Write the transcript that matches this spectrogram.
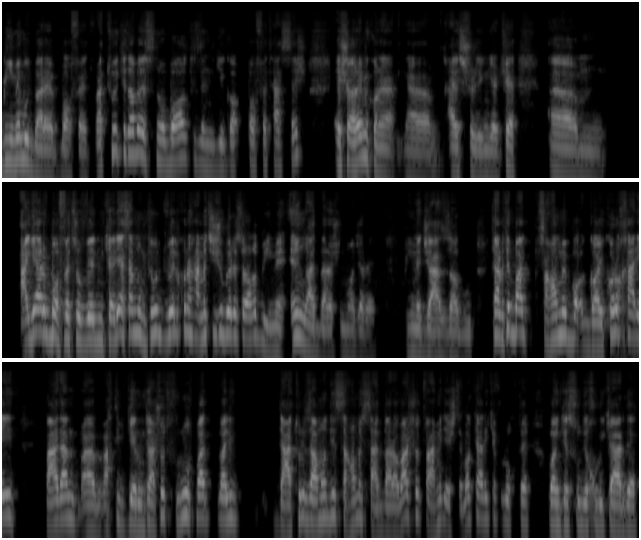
بیمه بود برای بافت. و توی کتاب اسنوبال که زندگی بافت هستش اشاره می‌کنه الیس شرودینگر که اگر بافت رو ول می‌کردی اصلا ممکن بود ول کنه همه چیشو بره سراغ بیمه. انقدر براش این ماجرا بیمه جذاب بود. که البته بعد سهام گایکو رو خرید بعدا وقتی گرونتر شد فروخت بعد ولی در طول زمان دید سهامش صد برابر شد فهمید اشتباه کرده که فروخته با اینکه سود خوبی کرده.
